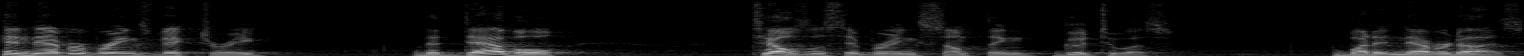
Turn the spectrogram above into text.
It never brings victory. The devil tells us it brings something good to us, but it never does.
